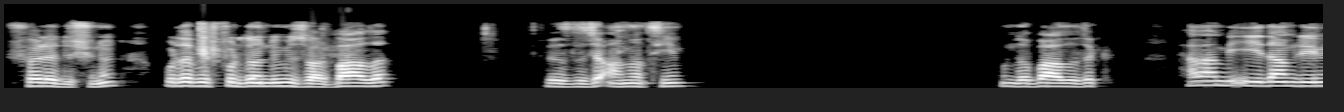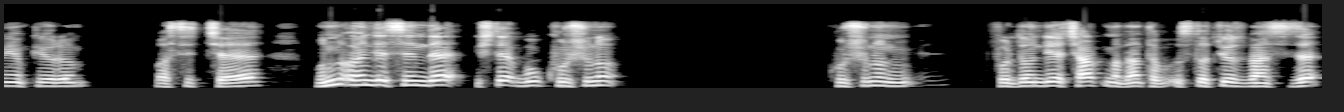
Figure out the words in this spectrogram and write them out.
şöyle düşünün. Burada bir fır döndüğümüz var. Bağlı. Hızlıca anlatayım. Bunu da bağladık. Hemen bir idam düğümü yapıyorum. Basitçe. Bunun öncesinde işte bu kurşunu kurşunun fır döndüğe çarpmadan tabi ıslatıyoruz ben size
